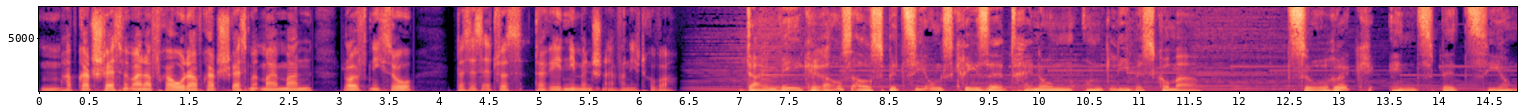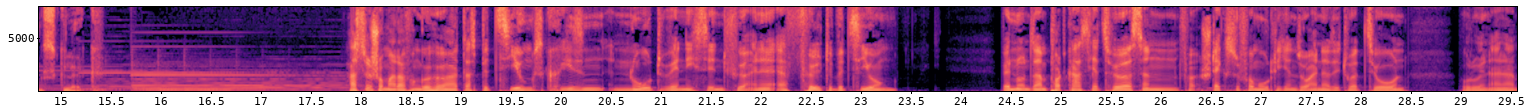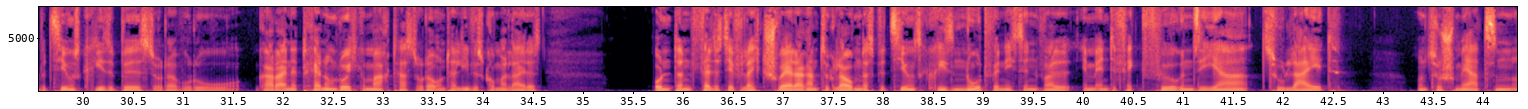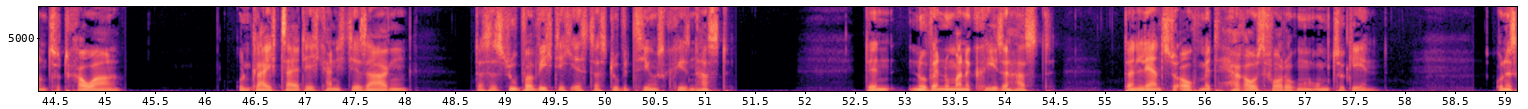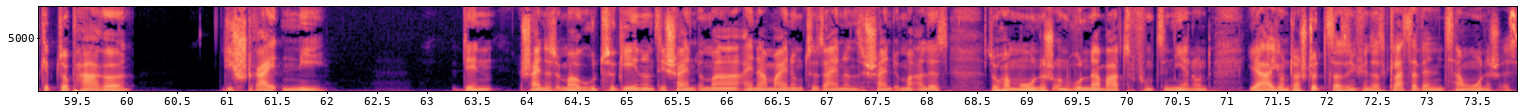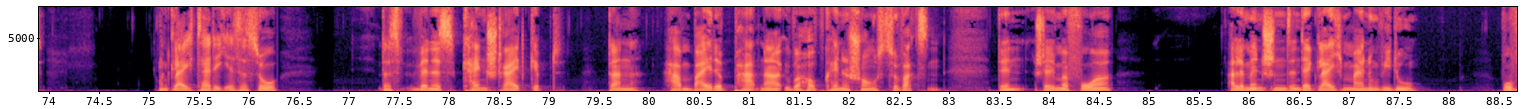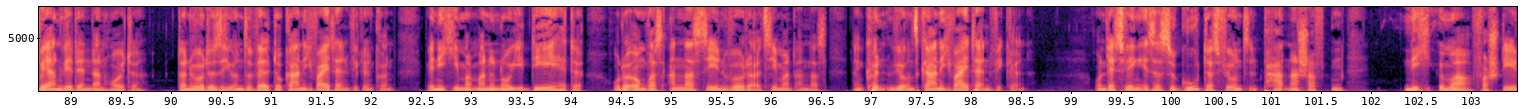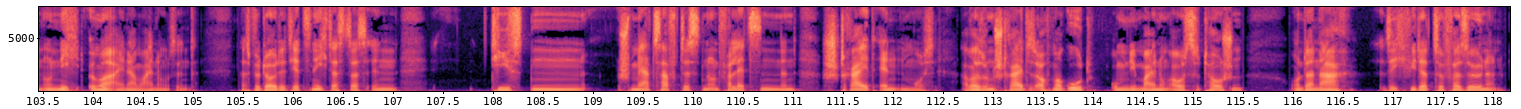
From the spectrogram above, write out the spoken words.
hm, hab grad Stress mit meiner Frau oder hab grad Stress mit meinem Mann, läuft nicht so, das ist etwas, da reden die Menschen einfach nicht drüber. Dein Weg raus aus Beziehungskrise, Trennung und Liebeskummer. Zurück ins Beziehungsglück. Hast du schon mal davon gehört, dass Beziehungskrisen notwendig sind für eine erfüllte Beziehung? Wenn du unseren Podcast jetzt hörst, dann steckst du vermutlich in so einer Situation, wo du in einer Beziehungskrise bist oder wo du gerade eine Trennung durchgemacht hast oder unter Liebeskummer leidest. Und dann fällt es dir vielleicht schwer daran zu glauben, dass Beziehungskrisen notwendig sind, weil im Endeffekt führen sie ja zu Leid und zu Schmerzen und zu Trauer. Und gleichzeitig kann ich dir sagen, dass es super wichtig ist, dass du Beziehungskrisen hast. Denn nur wenn du mal eine Krise hast, dann lernst du auch mit Herausforderungen umzugehen. Und es gibt so Paare, die streiten nie. Denen scheint es immer gut zu gehen und sie scheinen immer einer Meinung zu sein und es scheint immer alles so harmonisch und wunderbar zu funktionieren. Und ja, ich unterstütze das und ich finde das klasse, wenn es harmonisch ist. Und gleichzeitig ist es so, dass wenn es keinen Streit gibt, dann haben beide Partner überhaupt keine Chance zu wachsen. Denn stell dir mal vor, alle Menschen sind der gleichen Meinung wie du. Wo wären wir denn dann heute? Dann würde sich unsere Welt doch gar nicht weiterentwickeln können. Wenn ich jemand mal eine neue Idee hätte oder irgendwas anders sehen würde als jemand anders, dann könnten wir uns gar nicht weiterentwickeln. Und deswegen ist es so gut, dass wir uns in Partnerschaften nicht immer verstehen und nicht immer einer Meinung sind. Das bedeutet jetzt nicht, dass das in tiefsten, schmerzhaftesten und verletzenden Streit enden muss. Aber so ein Streit ist auch mal gut, um die Meinung auszutauschen und danach sich wieder zu versöhnen.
